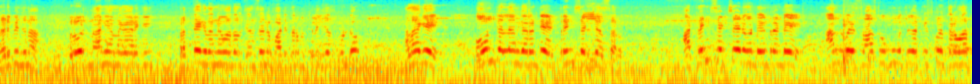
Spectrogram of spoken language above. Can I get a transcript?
నడిపించిన పులివర్తి నాని అన్న గారికి ప్రత్యేక ధన్యవాదాలు జనసేన పార్టీ తరఫున తెలియజేసుకుంటూ అలాగే పవన్ కళ్యాణ్ గారు అంటే ట్రెండ్ సెట్ చేస్తారు. ఆ ట్రెండ్ సెట్ చేయడం అంటే ఏంటంటే ఆంధ్రప్రదేశ్ రాష్ట్ర ఉప ముఖ్యమంత్రిగా తీసుకున్న తర్వాత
